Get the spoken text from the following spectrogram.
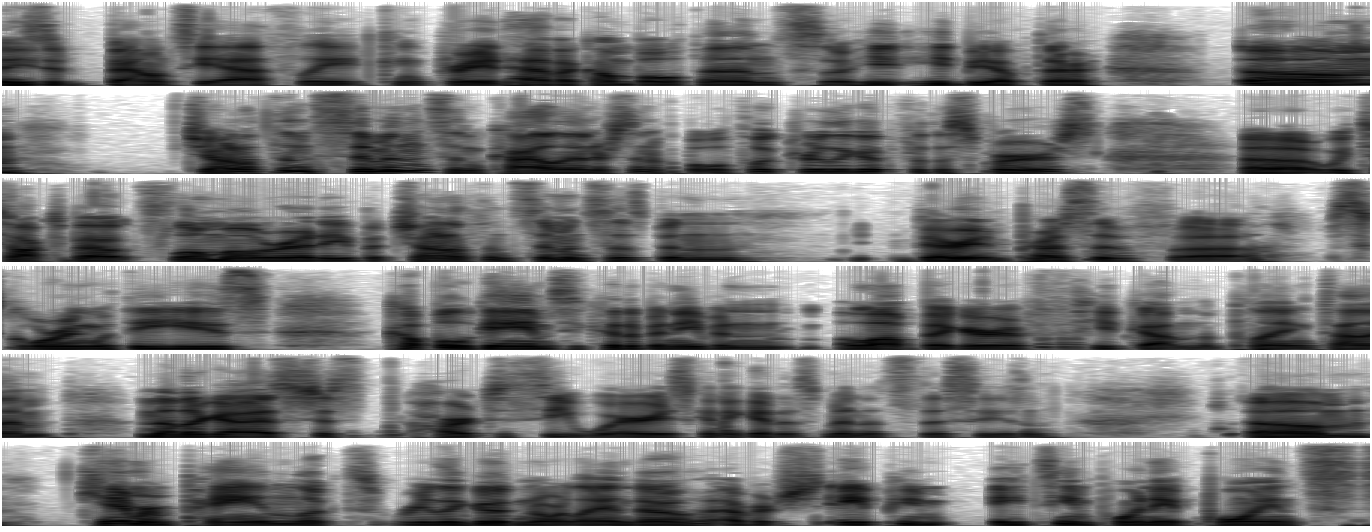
he's a bouncy athlete, can create havoc on both ends, so he, he'd be up there. Um, Jonathan Simmons and Kyle Anderson have both looked really good for the Spurs. Uh, we talked about slow mo already, but Jonathan Simmons has been very impressive, uh, scoring with ease. Couple games he could have been even a lot bigger if he'd gotten the playing time. Another guy, it's just hard to see where he's going to get his minutes this season. Um, Cameron Payne looked really good in Orlando, averaged 18, 18.8 points,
